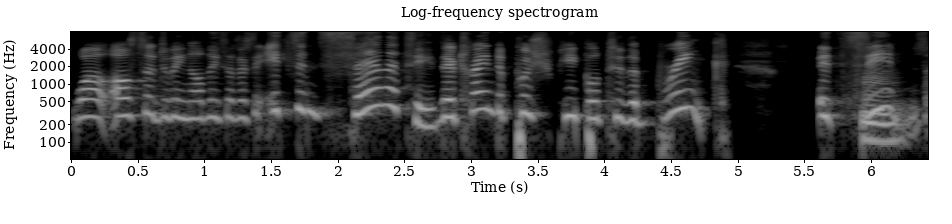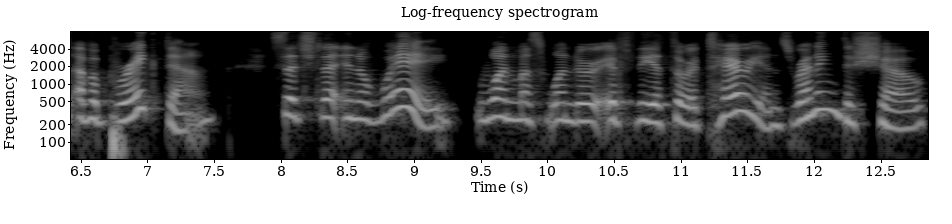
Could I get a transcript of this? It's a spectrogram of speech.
while also doing all these other things. It's insanity. They're trying to push people to the brink, it hmm. seems, mm. of a breakdown, such that in a way, one must wonder if the authoritarians running the show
